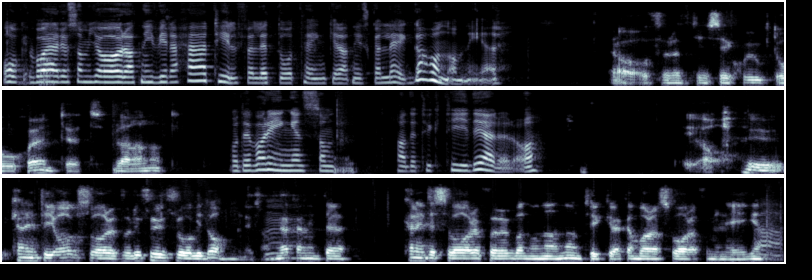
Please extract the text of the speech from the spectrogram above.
Och vad är det som gör att ni vid det här tillfället då tänker att ni ska lägga honom ner? Ja, för att det ser sjukt oskönt ut, bland annat. Och det var det ingen som hade tyckt tidigare då? Ja, kan inte jag svara för det får du fråga dem. Liksom. Mm. Jag kan inte, kan inte svara för vad någon annan tycker, jag kan bara svara för min egen. Ja,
